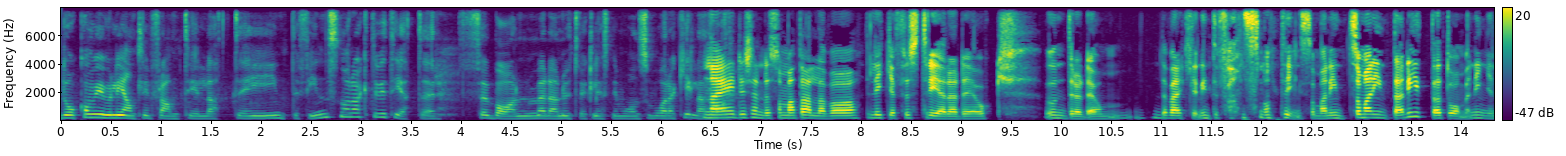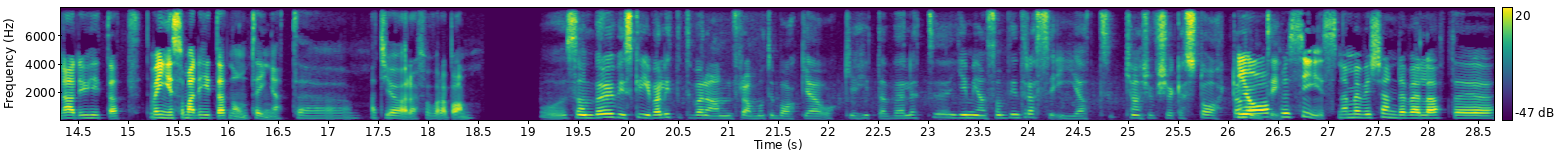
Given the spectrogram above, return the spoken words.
då kom vi väl egentligen fram till att det inte finns några aktiviteter för barn med den utvecklingsnivån som våra killar Nej, har. Nej, det kändes som att alla var lika frustrerade och undrade om det verkligen inte fanns någonting som man, in, som man inte hade hittat då, men ingen hade ju hittat, det var ingen som hade hittat någonting att, uh, att göra för våra barn. Och sen började vi skriva lite till varandra fram och tillbaka och hitta väl ett eh, gemensamt intresse i att kanske försöka starta ja, någonting. Ja, precis. Nej, men vi kände väl att eh,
